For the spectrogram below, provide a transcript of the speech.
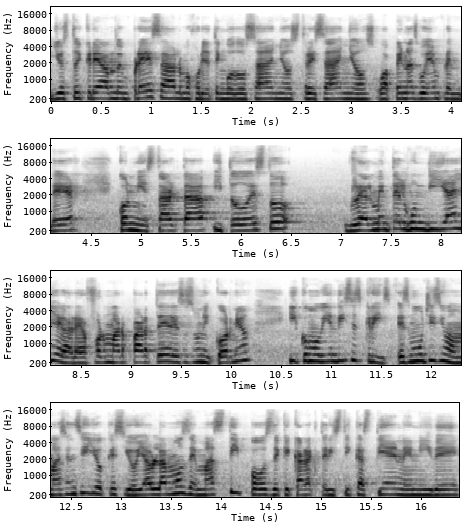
yo estoy creando empresa, a lo mejor ya tengo dos años, tres años, o apenas voy a emprender con mi startup y todo esto, realmente algún día llegaré a formar parte de esos unicornios. Y como bien dices, Chris, es muchísimo más sencillo que si hoy hablamos de más tipos, de qué características tienen y de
